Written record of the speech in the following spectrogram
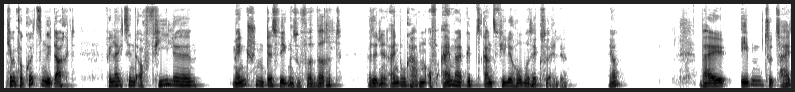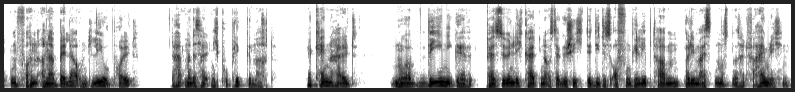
ich habe vor kurzem gedacht, vielleicht sind auch viele Menschen deswegen so verwirrt, weil sie den Eindruck haben, auf einmal gibt es ganz viele Homosexuelle. Ja? Weil eben zu Zeiten von Annabella und Leopold, da hat man das halt nicht publik gemacht. Wir kennen halt nur wenige Persönlichkeiten aus der Geschichte, die das offen gelebt haben, weil die meisten mussten das halt verheimlichen.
